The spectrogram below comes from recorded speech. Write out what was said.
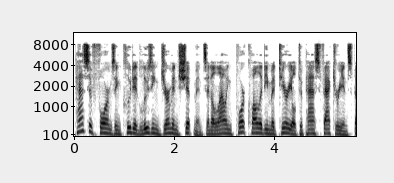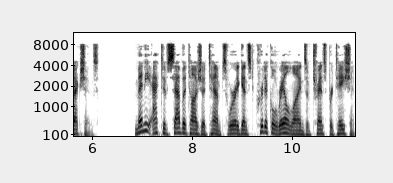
Passive forms included losing German shipments and allowing poor quality material to pass factory inspections. Many active sabotage attempts were against critical rail lines of transportation.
